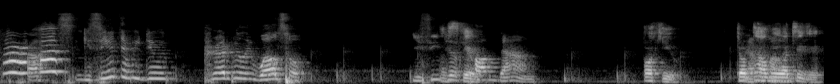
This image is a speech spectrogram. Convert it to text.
for us. You seem to be doing incredibly well, so you seem I'm to scared. calmed down. Fuck you. Don't Never tell me what to do.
